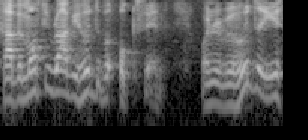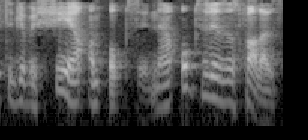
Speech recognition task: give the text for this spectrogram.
Chavimoti Rav Yehuda Uksin. When Rabbi Yehuda used to give a shiur on Uksin. Now, Uksin is as follows.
